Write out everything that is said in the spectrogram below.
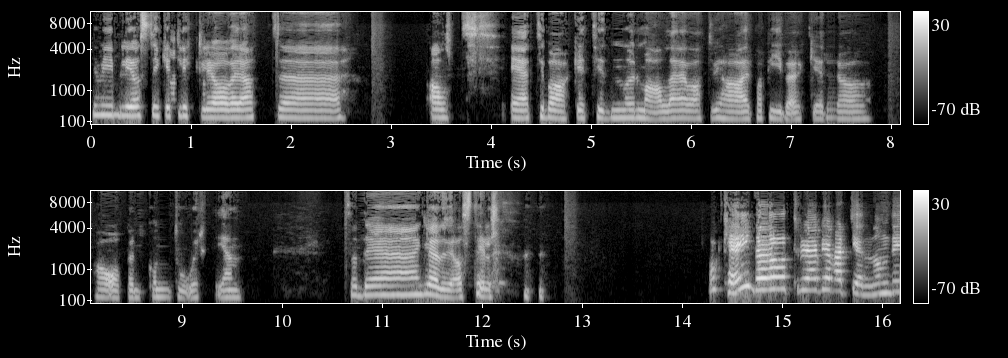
Vi blir jo sikkert lykkelige over at alt er tilbake til det normale, og at vi har papirbøker og har åpent kontor igjen. Så det gleder vi oss til. Ok, da tror jeg vi har vært gjennom de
